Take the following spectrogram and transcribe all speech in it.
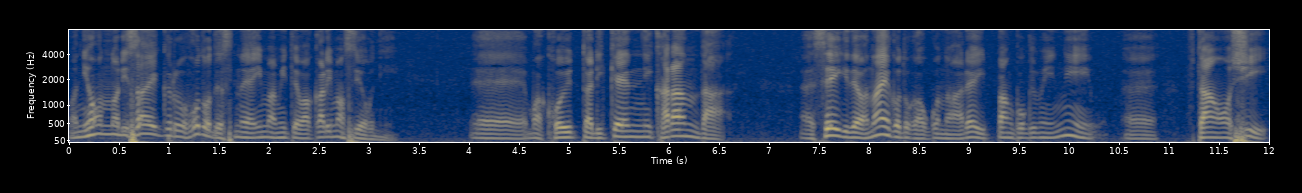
まあ、日本のリサイクルほどですね、今見て分かりますように、えー、まあ、こういった利権に絡んだ正義ではないことが行われ、一般国民に、えー、負担をし、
